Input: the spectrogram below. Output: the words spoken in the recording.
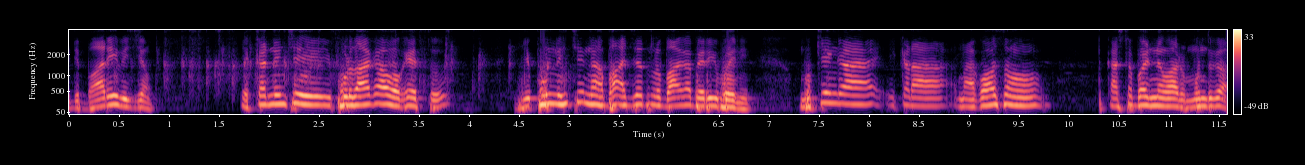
ఇది భారీ విజయం. ఇక్కడి నుంచి? ఇప్పుడు దాకా ఒక ఎత్తు. ఇప్పుడు నుంచి నా బాధ్యతలు బాగా పెరిగిపోయినాయి. ముఖ్యంగా ఇక్కడ నా కోసం కష్టపడిన వారు ముందుగా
